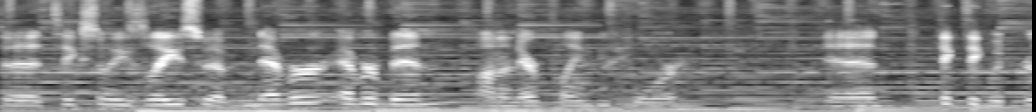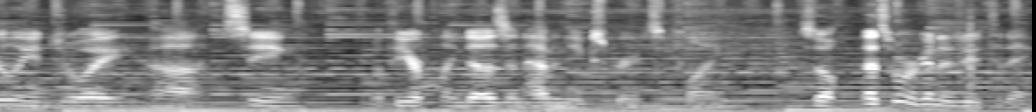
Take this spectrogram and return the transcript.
to take some of these ladies who have never ever been on an airplane before and I think they would really enjoy uh, seeing what the airplane does and having the experience of flying. So that's what we're going to do today.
